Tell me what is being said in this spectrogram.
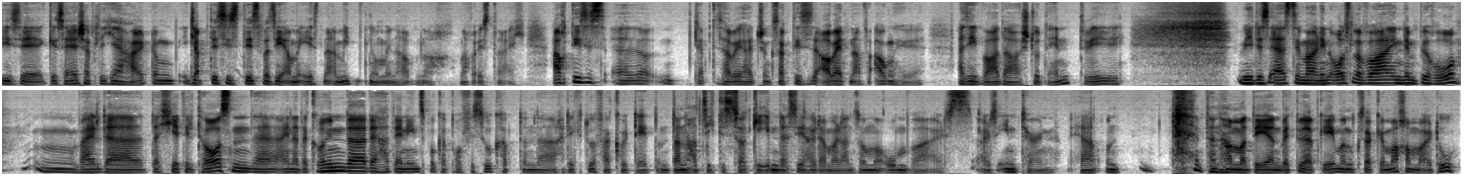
diese gesellschaftliche Erhaltung, ich glaube, das ist das, was ich am ehesten auch mitgenommen habe nach, nach Österreich. Auch dieses, äh, ich glaube, das habe ich halt schon gesagt, dieses Arbeiten auf Augenhöhe. Also ich war da Student, wie wie ich das erste Mal in Oslo war, in dem Büro, mm, weil der, der Kjetil Thorsen, der, einer der Gründer, der hatte eine Innsbrucker Professur gehabt an der Architekturfakultät und dann hat sich das so ergeben, dass ich halt einmal einen Sommer oben war als, als Intern. Ja, und dann haben wir dir einen Wettbewerb gegeben und gesagt, ja, mach einmal du.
